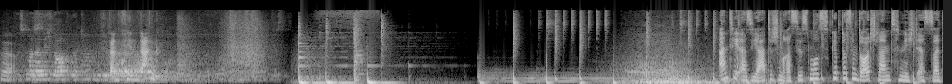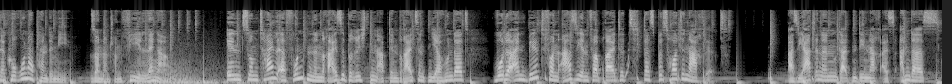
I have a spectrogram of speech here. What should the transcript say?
Ja. Dass man da nicht laut wird. Dann vielen Dank. Anti-asiatischen Rassismus gibt es in Deutschland nicht erst seit der Corona-Pandemie, sondern schon viel länger. In zum Teil erfundenen Reiseberichten ab dem 13. Jahrhundert wurde ein Bild von Asien verbreitet, das bis heute nachwirkt. Asiatinnen galten demnach als anders,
